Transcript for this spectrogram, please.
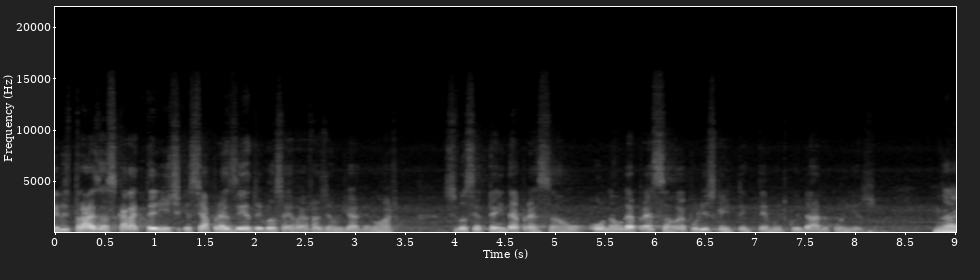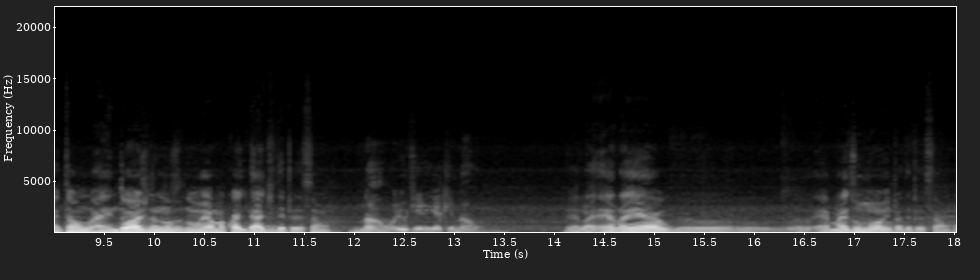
Ele traz as características que se apresentam e você vai fazer um diagnóstico se você tem depressão ou não depressão. É por isso que a gente tem que ter muito cuidado com isso. Ah, então a endógena não é uma qualidade de depressão? Não, eu diria que não. Ela, ela é, é mais um nome para depressão?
